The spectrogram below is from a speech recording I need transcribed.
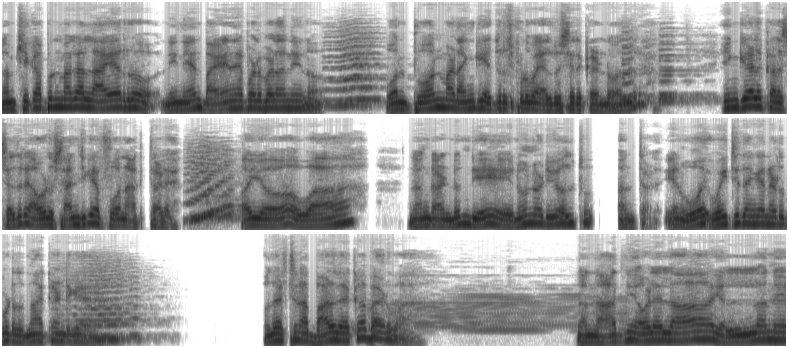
ನಮ್ ಚಿಕ್ಕಪ್ಪನ ಮಗ ಲಾಯರು ನೀನೇನ್ ಭಯನೇ ಪಡ್ಬೇಡ ನೀನು. ಒಂದ್ ಫೋನ್ ಮಾಡಿ ಹಂಗೆ ಎದುರಿಸ್ಬಿಡುವ ಎಲ್ರು ಸೇರ್ಕೊಂಡು ಅಂದ್ರೆ. ಹಿಂಗೇಳಿ ಕಳ್ಸಿದ್ರೆ ಅವಳು ಸಂಜೆಗೆ ಫೋನ್ ಹಾಕ್ತಾಳೆ. ಅಯ್ಯೋ ಅವ್ವ ನಂಗ ಗಂಡಂದ್ ಏನೂ ನಡೆಯೋಲ್ತು ಅಂತಾಳೆ. ಏನ್ ಹೋಯ್ ಒಯ್ತಿದಂಗೆ ನಡೆದ್ಬಿಟ್ಟದ ನಾಲ್ಕು ಗಂಟೆಗೆ ಒಂದಷ್ಟು ದಿನ ಬಾಳ್ಬೇಕಾ ಬೇಡವಾ? ನನ್ನ ಆಜ್ಞೆ ಅವಳೆಲ್ಲ, ಎಲ್ಲನೇ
